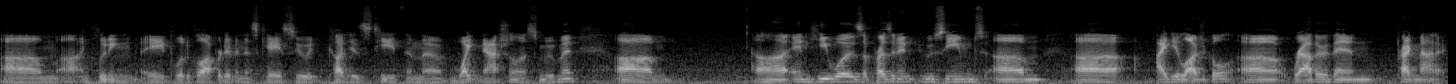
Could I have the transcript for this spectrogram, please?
um, uh, including a political operative in this case who had cut his teeth in the white nationalist movement. Um, uh, and he was a president who seemed um, uh, ideological uh, rather than pragmatic.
